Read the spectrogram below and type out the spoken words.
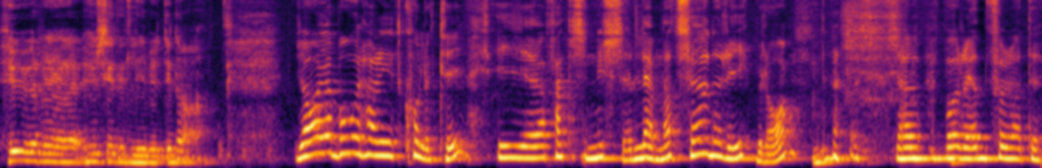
Hur, eh, hur ser ditt liv ut idag? Ja, jag bor här i ett kollektiv. I, jag har faktiskt nyss lämnat Söder, det gick bra. jag var rädd för att det,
